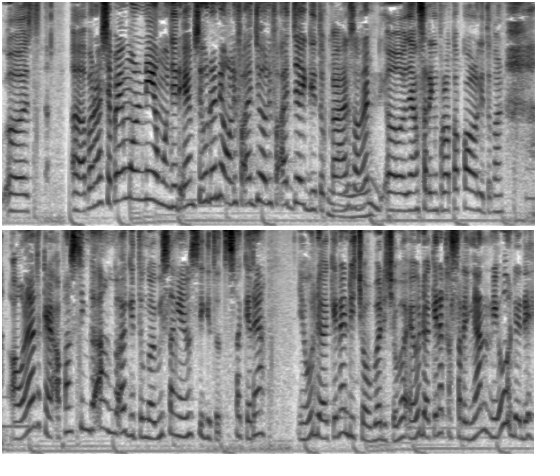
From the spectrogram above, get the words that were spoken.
eh, eh, apa namanya siapa yang mau nih yang mau jadi MC udah nih Olive aja Olive aja gitu kan. Soalnya eh, yang sering protokol gitu kan. Awalnya kayak apa sih? Enggak ah, enggak gitu. Nggak bisa nge-MC gitu. Terus akhirnya ya udah akhirnya dicoba dicoba. Ya udah akhirnya keseringan ya udah deh.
